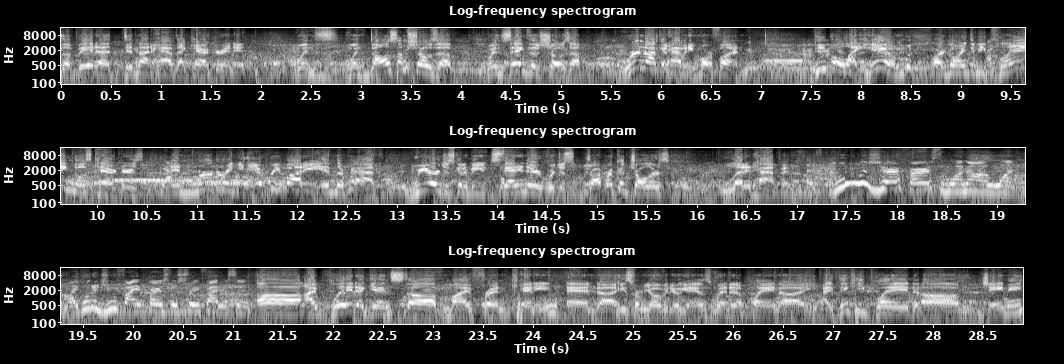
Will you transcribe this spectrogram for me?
the beta did not have that character in it. When Z- when Dhalsim shows up, when Zangief shows up, we're not going to have any more fun. People like him are going to be playing those characters and murdering everybody in their path. We are just going to be standing there. We're just drop our controllers, let it happen. Who was your first one-on-one? Like, who did you fight first with Street Fighter 6? Uh, I played against uh, my friend Kenny, and uh, he's from Yo Video Games. We ended up playing. Uh, I think he played um, Jamie,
